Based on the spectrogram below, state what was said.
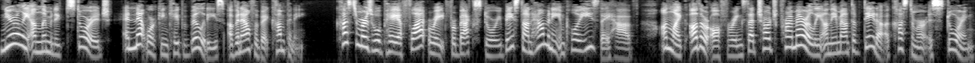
nearly unlimited storage, and networking capabilities of an alphabet company. Customers will pay a flat rate for Backstory based on how many employees they have, unlike other offerings that charge primarily on the amount of data a customer is storing.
